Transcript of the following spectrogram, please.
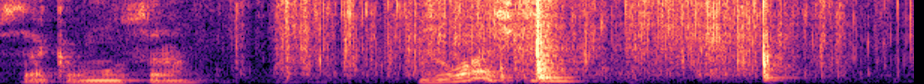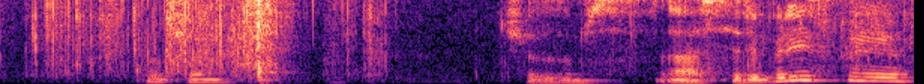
всякого мусора. Жвачки. Куча. Что-то там... А, серебристые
